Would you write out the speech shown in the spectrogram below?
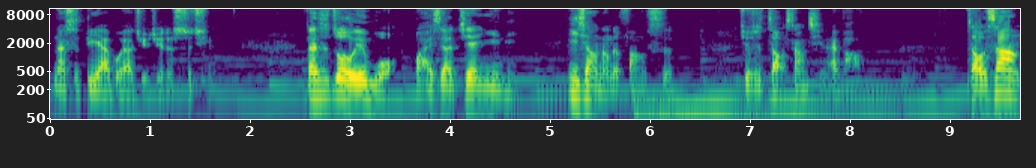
那是第二步要解决的事情。但是作为我，我还是要建议你，易效能的方式就是早上起来跑。早上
